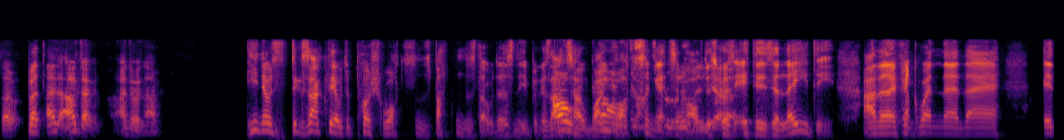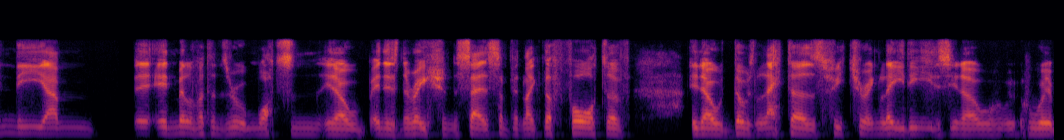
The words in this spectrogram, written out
So, But- I, I don't, I don't know. he knows exactly how to push Watson's buttons, though, doesn't he? Because that's Oh, how why God, Watson gets involved, is because yeah. it is a lady. And then I think when they're there in the um in Milverton's room, Watson, you know, in his narration says something like the thought of you know those letters featuring ladies you know who- who were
